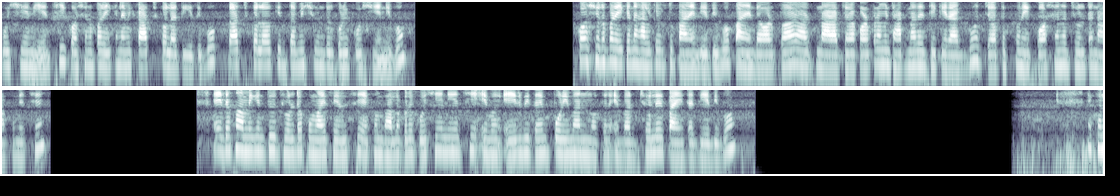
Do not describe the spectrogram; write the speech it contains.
কষিয়ে নিয়েছি। কষানোর পর এখানে আমি কাঁচকলা দিয়ে দেবো। কাঁচকলাও কিন্তু আমি সুন্দর করে কষিয়ে নেব। কষানোর পর এখানে হালকা একটু পানি দিয়ে দিব। পানি দেওয়ার পর আর নাড়াচাড়া করার পর আমি ঢাকনাতে ঢেকে রাখব যতক্ষণ এই কষানোর ঝোলটা না কমেছে। এই দেখো আমি কিন্তু ঝোলটা কমাই ফেলছি, এখন ভালো করে কষিয়ে নিয়েছি এবং এর ভিতরে পরিমাণ মতন এবার ঝোলের পানিটা দিয়ে দিব। এখন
